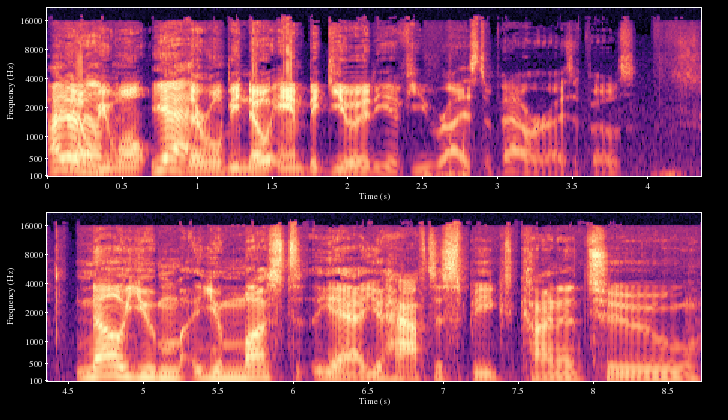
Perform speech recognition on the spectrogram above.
I don't yeah, know. we won't. Yeah, There will be no ambiguity if you rise to power, I suppose. No, you you must. Yeah, you have to speak kind of to.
